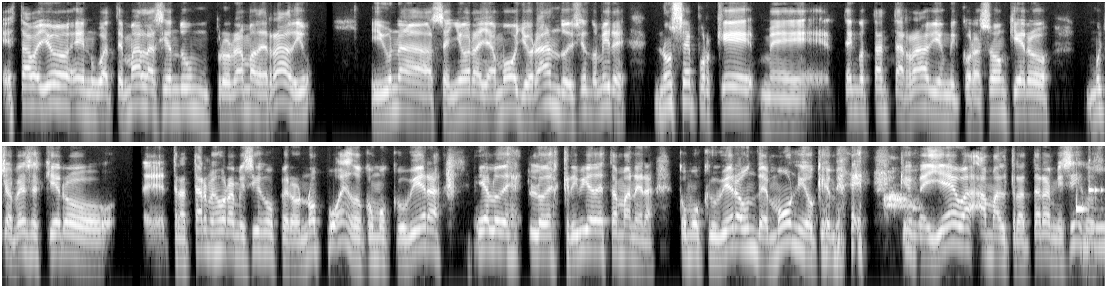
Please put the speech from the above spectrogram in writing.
Estaba yo en Guatemala haciendo un programa de radio y una señora llamó llorando diciendo, mire, no sé por qué me tengo tanta rabia en mi corazón, quiero, muchas veces quiero eh, tratar mejor a mis hijos, pero no puedo, como que hubiera, ella lo, lo, describía de esta manera, como que hubiera un demonio que me, que me lleva a maltratar a mis hijos.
